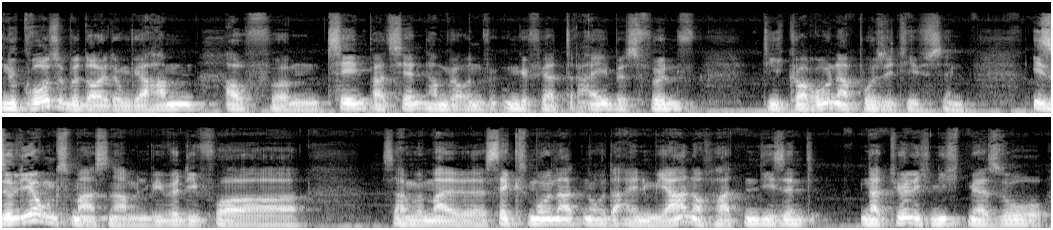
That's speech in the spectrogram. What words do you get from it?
Eine große Bedeutung. Wir haben auf ähm, zehn Patienten haben wir ungefähr drei bis fünf, die Corona-positiv sind. Isolierungsmaßnahmen, wie wir die vor sagen wir mal, sechs Monaten oder einem Jahr noch hatten, die sind natürlich nicht mehr so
